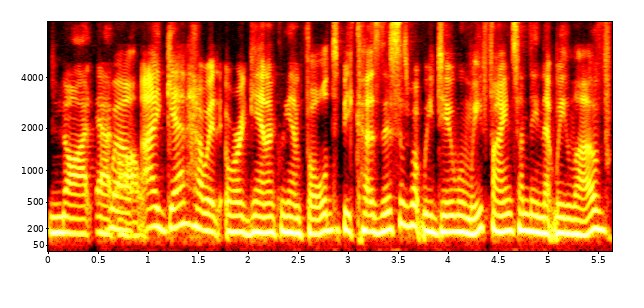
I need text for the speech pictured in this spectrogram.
not at well, all. Well, I get how it organically unfolds because this is what we do when we find something that we love.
